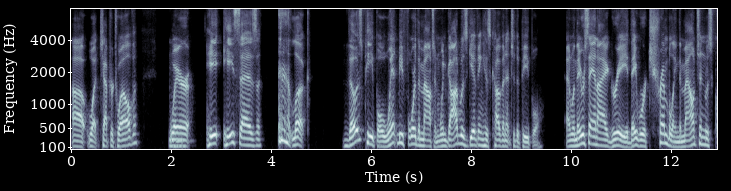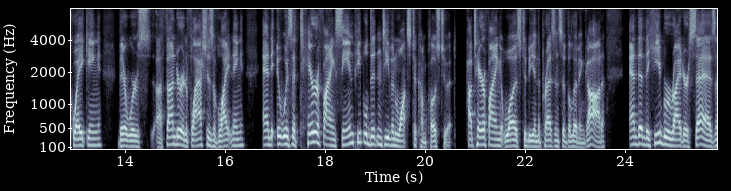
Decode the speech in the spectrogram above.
uh, what chapter 12, mm-hmm. where he he says, "Look, those people went before the mountain when God was giving his covenant to the people. And when they were saying, I agree, they were trembling. The mountain was quaking. There was uh, thunder and flashes of lightning. And it was a terrifying scene. People didn't even want to come close to it. How terrifying it was to be in the presence of the living God. And then the Hebrew writer says,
